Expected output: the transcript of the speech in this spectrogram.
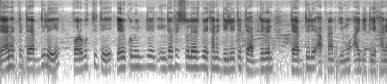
দেন একটা ট্যাব দিলে পরবর্তীতে এরকম ইন্টারফেস চলে আসবে, এখানে ডিলিটে ট্যাব দিবেন। ট্যাব দিলে আপনার ইমো আইডিটি এখানে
